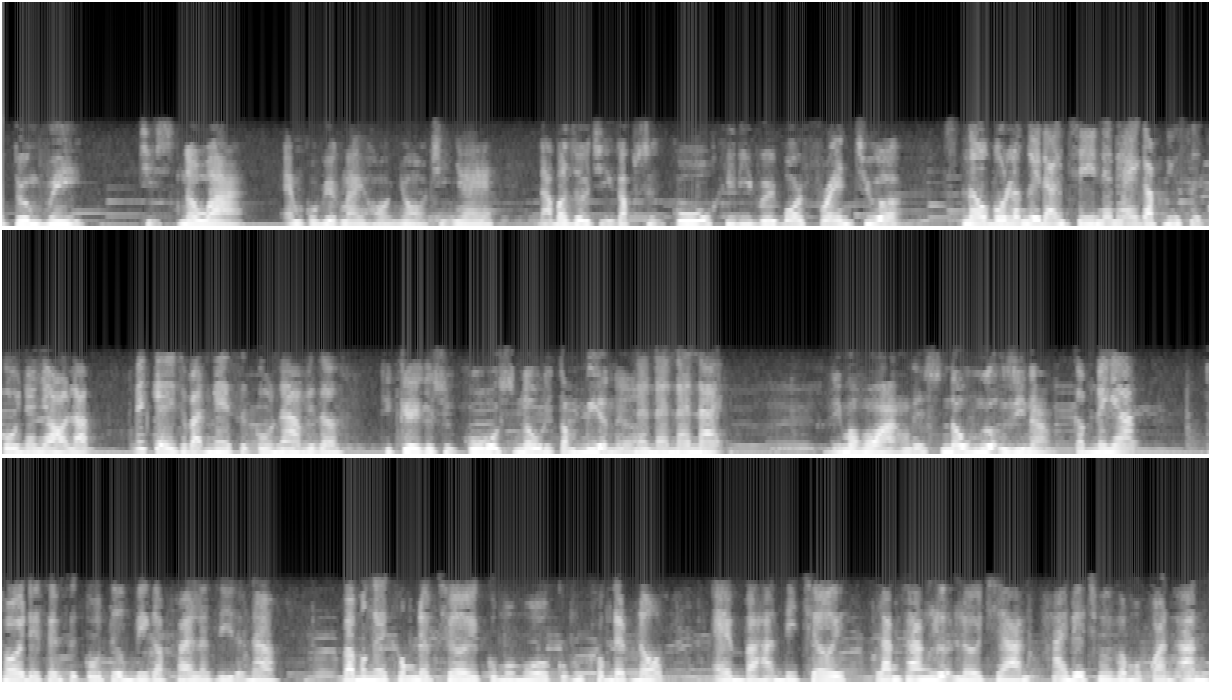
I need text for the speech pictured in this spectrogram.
của Tường Vi Chị Snow à Em có việc này hỏi nhỏ chị nhé Đã bao giờ chị gặp sự cố khi đi với boyfriend chưa Snow vốn là người đáng trí nên hay gặp những sự cố nho nhỏ lắm. Biết kể cho bạn nghe sự cố nào bây giờ? Thì kể cái sự cố hồi Snow đi tắm biển ấy Này này này này, Đi mà hoảng thế Snow ngượng gì nào cấm đấy nhá. Thôi để xem sự cố Tường Vi gặp phải là gì đã nào. Vào một ngày không đẹp trời của một mùa cũng không đẹp nốt, em và hắn đi chơi, lang thang lượn lờ chán, hai đứa chui vào một quán ăn.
